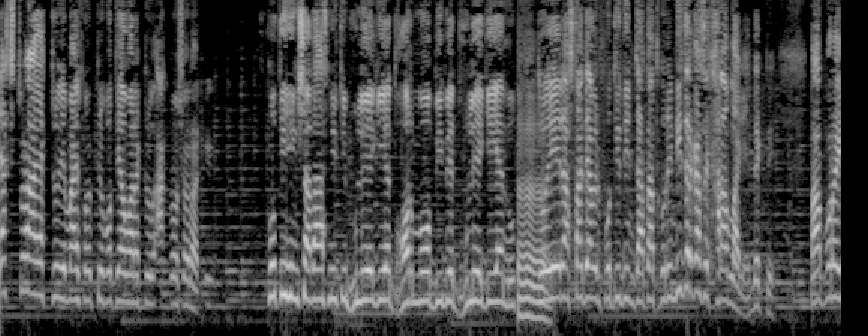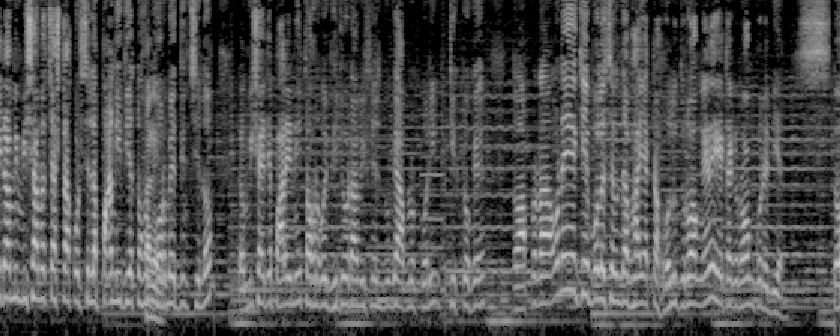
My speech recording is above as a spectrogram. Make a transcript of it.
এক্সট্রা একটু প্রতি আমার একটু আকর্ষণ আর কি। প্রতিহিংসা রাজনীতি ভুলে গিয়ে ধর্ম বিভেদ ভুলে গিয়ে তো এই রাস্তা দিয়ে আমি প্রতিদিন যাতায়াত করি নিজের কাছে খারাপ লাগে দেখতে। তারপরে এটা আমি মিশানোর চেষ্টা করছিলাম পানি দিয়ে তখন গরমের দিন ছিল। তো মিশাইতে পারিনি তখন ওই ভিডিওটা আমি ফেসবুকে আপলোড করি টিকটকে তো আপনারা অনেকে বলেছিলেন যে ভাই একটা হলুদ রং এনে এটাকে রং করে দিয়ে তো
